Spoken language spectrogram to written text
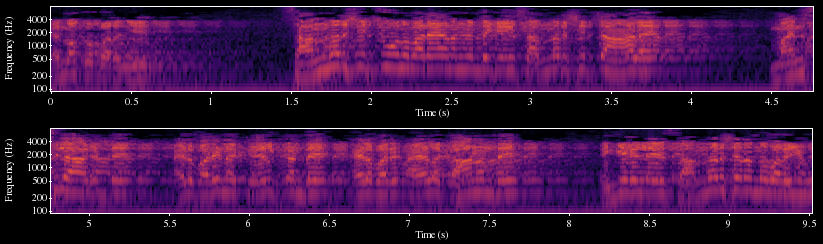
എന്നൊക്കെ പറഞ്ഞ് സന്ദർശിച്ചു എന്ന് പറയണമെന്നുണ്ടെങ്കിൽ സന്ദർശിച്ച ആളെ മനസ്സിലാകട്ടെ. അയാൾ പറയണ കേൾക്കണ്ടേ? അയാൾ അയാളെ കാണണ്ടേ? എങ്കിലല്ലേ സന്ദർശനം എന്ന് പറയൂ.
